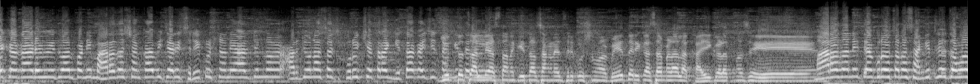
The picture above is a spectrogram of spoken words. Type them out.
एक गाडी विद्वानपणी महाराज शंका विचारी श्रीकृष्णाने अर्जुन अर्जुनाचा कुरुक्षेत्रात गीता कशी युद्ध चालले सांगितली असताना गीता सांगण्यात श्रीकृष्णाला वेळ तरी कसा मिळाला काही कळत नसे. महाराजांनी त्या गृहस्थाला सांगितले जवळ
